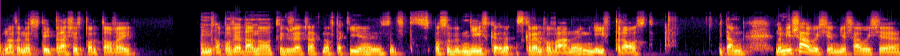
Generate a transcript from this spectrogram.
Natomiast w tej prasie sportowej Mm, opowiadano o tych rzeczach no, w taki e, w sposób mniej skrępowany, mniej wprost. I tam no, mieszały się, mieszały się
